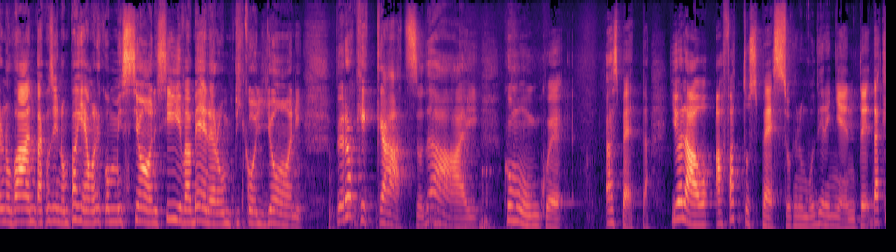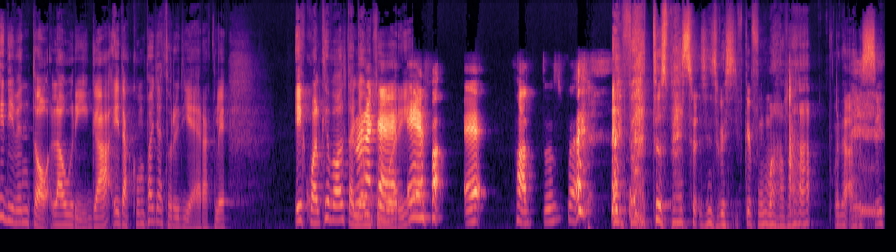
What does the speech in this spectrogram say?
euro così non paghiamo le commissioni? Sì, va bene, rompicoglioni. Però che cazzo, dai! Comunque, aspetta, Iolao ha fatto spesso, che non vuol dire niente, da che diventò l'auriga ed accompagnatore di Eracle. E qualche volta gli Non che autori... è, fa- è fatto, aspetta. È fatto spesso, nel senso che, che fumava, può darsi.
